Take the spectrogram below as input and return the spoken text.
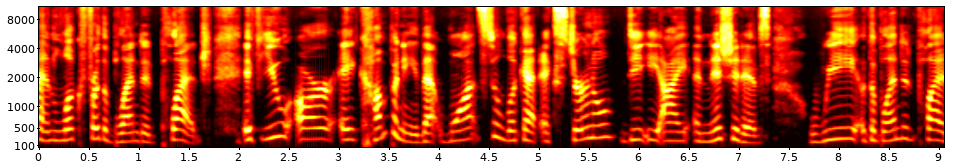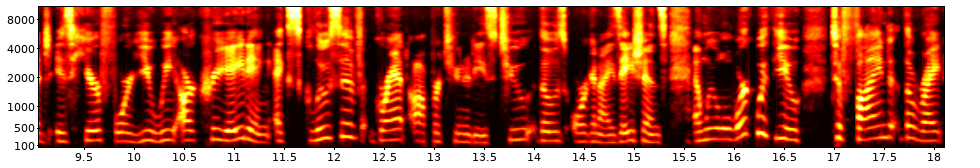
and look for the blended pledge. If you are a company that wants to look at external DEI initiatives, we the blended pledge is here for you. We are creating exclusive grant opportunities to those organizations and we will work with you to find the right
